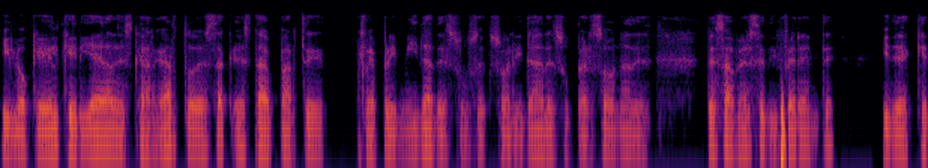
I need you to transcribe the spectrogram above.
y lo que él quería era descargar toda esta, esta parte reprimida de su sexualidad, de su persona, de, de saberse diferente y de que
